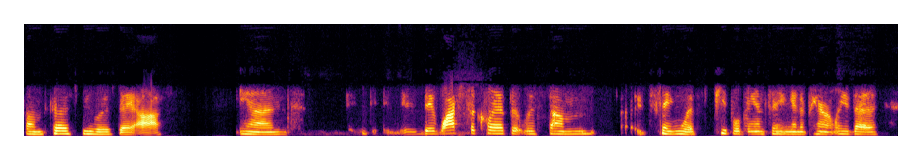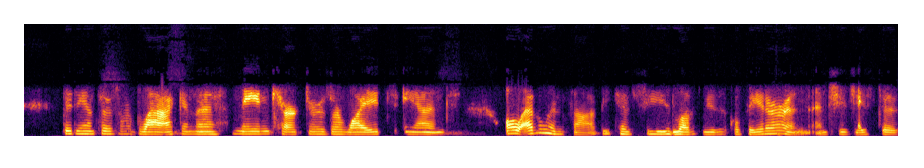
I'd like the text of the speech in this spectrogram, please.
from Ferris Bueller's Day Off. And they watched the clip. It was some thing with people dancing, and apparently the the dancers were black and the main characters are white. And all Evelyn saw, because she loves musical theater and and she's used to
